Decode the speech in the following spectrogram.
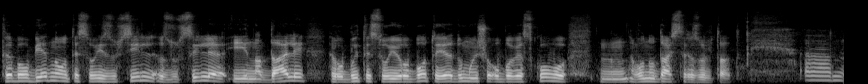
Треба об'єднувати свої зусиль, зусилля і надалі робити свою роботу. Я думаю, що обов'язково воно дасть результат. Ем,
